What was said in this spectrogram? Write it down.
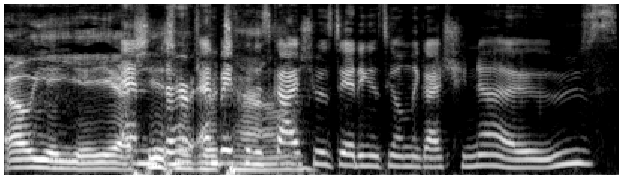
Oh yeah, yeah, yeah. and She her, and basically this guy she was dating is the only guy she knows.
